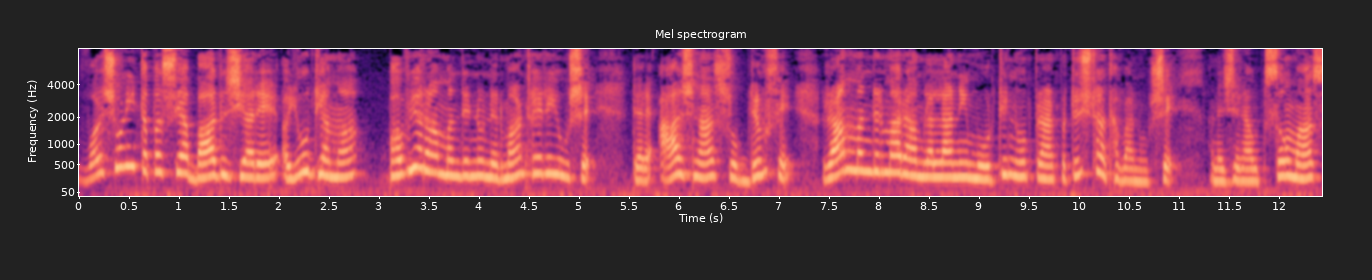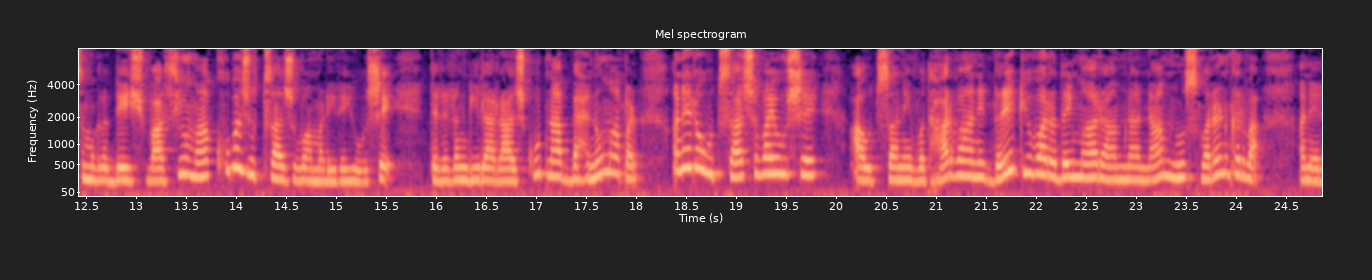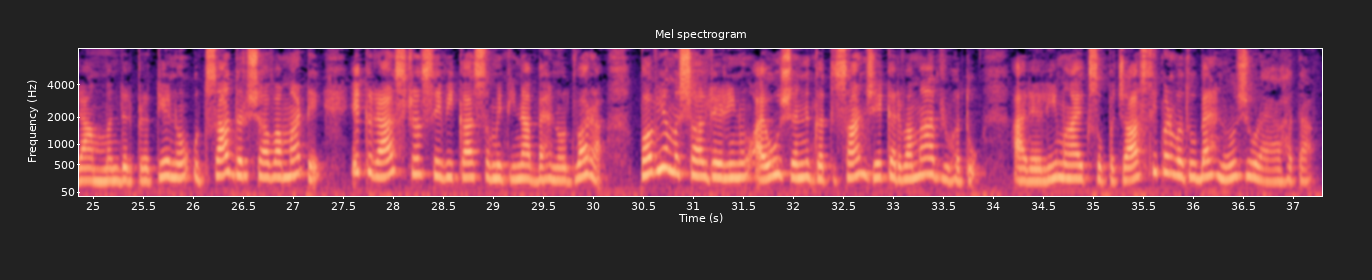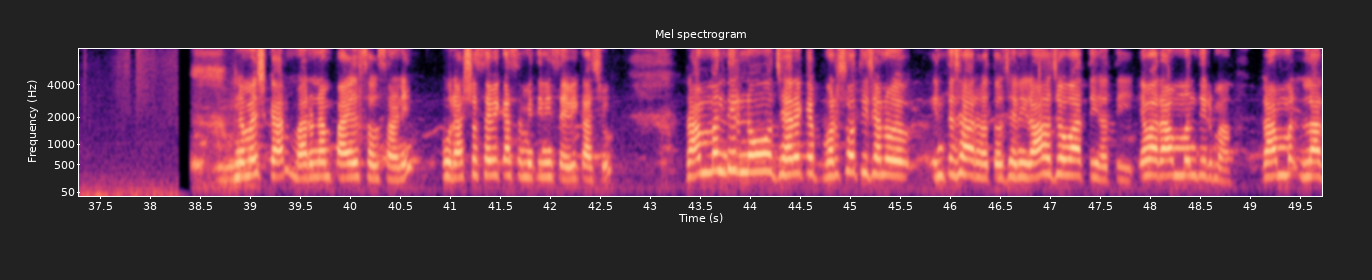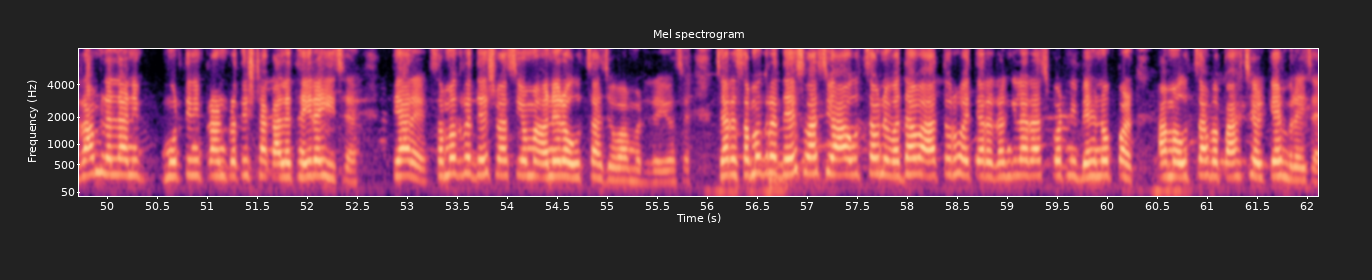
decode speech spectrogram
વર્ષોની તપસ્યા બાદ જ્યારે અયોધ્યામાં ભવ્ય રામ મંદિરનું નિર્માણ થઈ રહ્યું છે ત્યારે આજના શુભ દિવસે રામ મંદિરમાં રામલલ્લાની મૂર્તિનું પ્રાણ પ્રતિષ્ઠા થવાનું છે અને જેના ઉત્સવમાં સમગ્ર દેશવાસીઓમાં ખૂબ જ ઉત્સાહ જોવા મળી રહ્યો છે. ત્યારે રંગીલા રાજકોટના બહેનોમાં પણ અનેરો ઉત્સાહ છવાયો છે. આ ઉત્સાહને વધારવા અને દરેક યુવા હૃદયમાં રામના નામનું સ્મરણ કરવા અને રામ મંદિર પ્રત્યેનો ઉત્સાહ દર્શાવવા માટે એક રાષ્ટ્ર સેવિકા સમિતિના બહેનો દ્વારા ભવ્ય મશાલ રેલીનું આયોજન ગત સાંજે કરવામાં આવ્યું હતું. આ રેલીમાં એકસો પચાસથી પણ વધુ બહેનો જોડાયા હતા. નમસ્કાર, મારું નામ પાયલ સૌસાણી હું રાષ્ટ્ર સેવિકા સમિતિની સેવિકા છું. રામ મંદિરનો જ્યારે કે વર્ષોથી જેનો ઇંતજાર હતો, જેની રાહ જોવાતી હતી, એવા રામ મંદિરમાં રામ રામલલ્લાની મૂર્તિની પ્રાણ પ્રતિષ્ઠા કાલે થઈ રહી છે, ત્યારે સમગ્ર દેશવાસીઓમાં અનેરો ઉત્સાહ જોવા મળી રહ્યો છે. જ્યારે સમગ્ર દેશવાસીઓ આ ઉત્સવને વધાવવા આતુર હોય, ત્યારે રંગીલા રાજકોટની બહેનો પણ આમાં ઉત્સાહમાં પાછળ કેમ રહી જાય?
